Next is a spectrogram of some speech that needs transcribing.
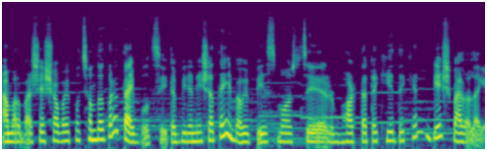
আমার বাসায় সবাই পছন্দ করে, তাই বলছি। এটা বিরিয়ানির সাথে এইভাবে মরিচের ভর্তাটা খেয়ে দেখেন, বেশ ভালো লাগে।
